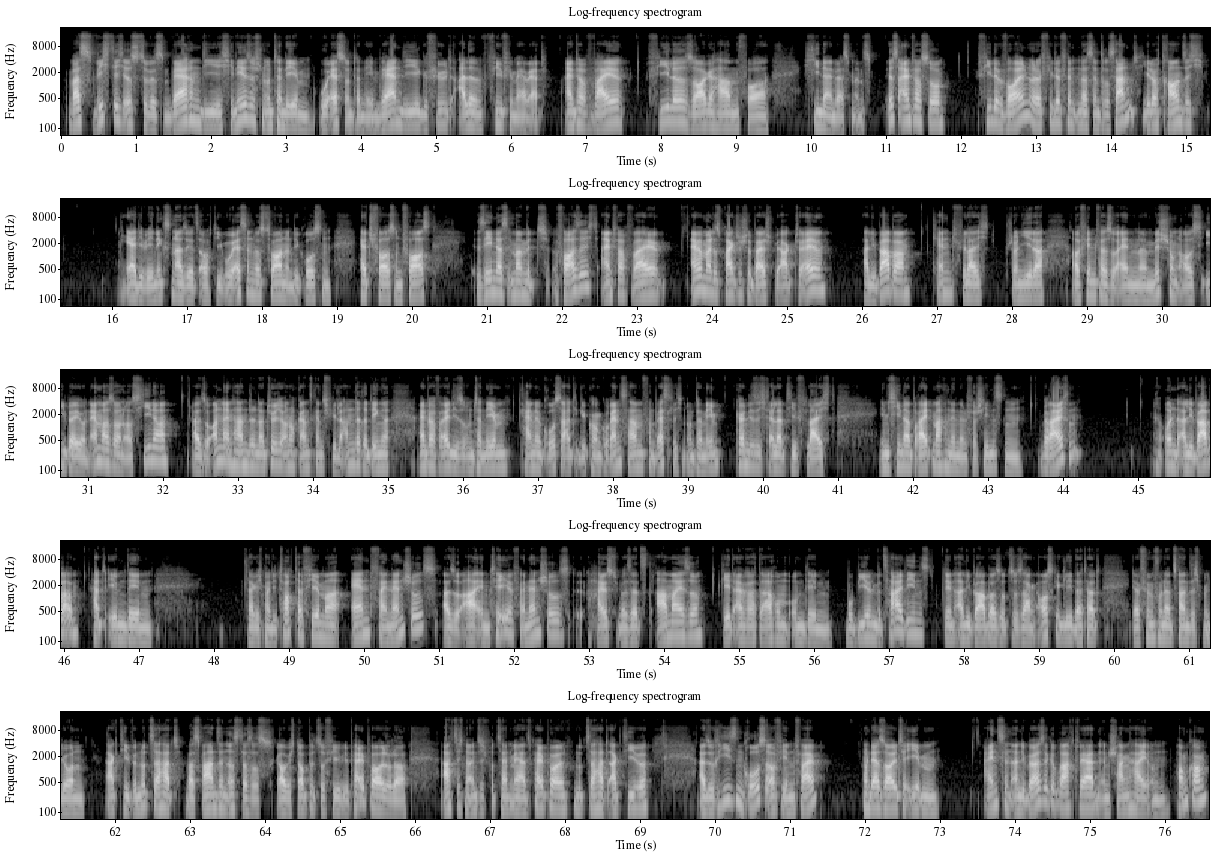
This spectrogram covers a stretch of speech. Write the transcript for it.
was wichtig ist zu wissen, wären die chinesischen Unternehmen, US-Unternehmen, wären die gefühlt alle viel, viel mehr wert. Einfach weil viele Sorge haben vor China-Investments. Ist einfach so, viele wollen oder viele finden das interessant, jedoch trauen sich eher die wenigsten, also jetzt auch die US-Investoren und die großen Hedgefonds und Fonds, sehen das immer mit Vorsicht, einfach weil, einfach mal das praktische Beispiel aktuell, Alibaba kennt vielleicht schon jeder, auf jeden Fall so eine Mischung aus eBay und Amazon aus China also Onlinehandel, natürlich auch noch ganz, ganz viele andere Dinge. Einfach weil diese Unternehmen keine großartige Konkurrenz haben von westlichen Unternehmen, können die sich relativ leicht in China breit machen in den verschiedensten Bereichen. Und Alibaba hat eben den, sage ich mal, die Tochterfirma Ant Financials, also ANT Financials, heißt übersetzt Ameise. Geht einfach darum, um den mobilen Bezahldienst, den Alibaba sozusagen ausgegliedert hat, der 520 Millionen aktive Nutzer hat, was Wahnsinn ist. Das ist, glaube ich, doppelt so viel wie PayPal oder 80, 90 Prozent mehr als PayPal Nutzer hat aktive. Also riesengroß auf jeden Fall. Und er sollte eben einzeln an die Börse gebracht werden in Shanghai und Hongkong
